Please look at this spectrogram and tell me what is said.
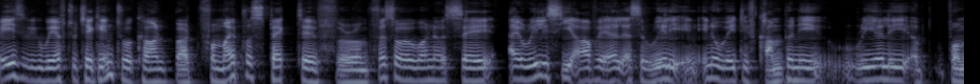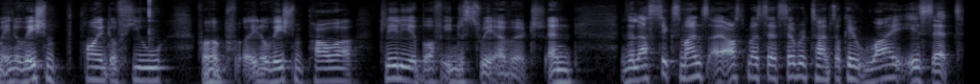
basically we have to take into account. But from my perspective, um, first of all, I want to say I really see AVL as a really innovative company, really uh, from an innovation point of view, from an innovation power, clearly above industry average. And in the last six months, I asked myself several times, okay, why is that?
